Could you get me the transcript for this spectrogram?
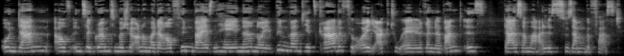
Und dann auf Instagram zum Beispiel auch nochmal darauf hinweisen, hey, ne, neue Pinnwand, die jetzt gerade für euch aktuell relevant ist da ist nochmal alles zusammengefasst.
